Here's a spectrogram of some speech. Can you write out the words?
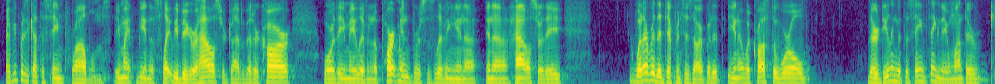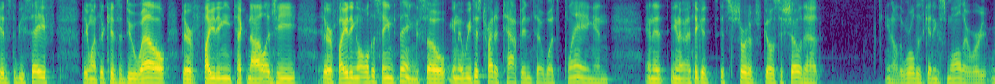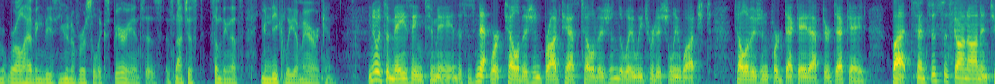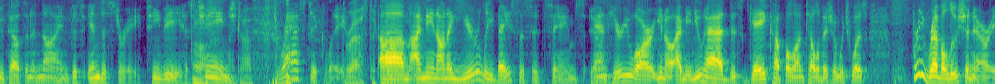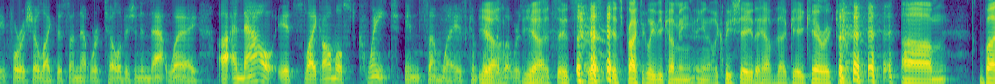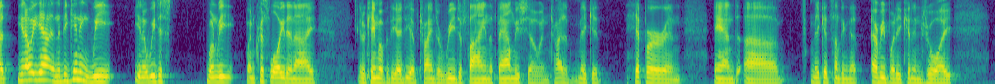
everybody's got the same problems. They might be in a slightly bigger house or drive a better car or they may live in an apartment versus living in a in a house, or they whatever the differences are. But it, you know, across the world, they're dealing with the same thing. They want their kids to be safe. They want their kids to do well. They're fighting technology. Yeah. They're fighting all the same things. So you know, we just try to tap into what's playing, and and it you know, I think it it sort of goes to show that you know, the world is getting smaller. We're, we're all having these universal experiences. It's not just something that's uniquely American. You know, it's amazing to me, and this is network television, broadcast television, the way we traditionally watched television for decade after decade. But since this has gone on in 2009, this industry, TV, has oh, changed drastically. drastically. Um, I mean, on a yearly basis, it seems. Yeah. And here you are, you know, I mean, you had this gay couple on television, which was pretty revolutionary for a show like this on network television in that way. Uh, and now it's like almost quaint in some ways compared yeah, to what we're seeing. Yeah, it's it's, it's, it's practically becoming you know a cliche to have that gay character. um, but you know, yeah, in the beginning we you know we just when we when Chris Lloyd and I you know came up with the idea of trying to redefine the family show and try to make it hipper and and uh, make it something that everybody can enjoy.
